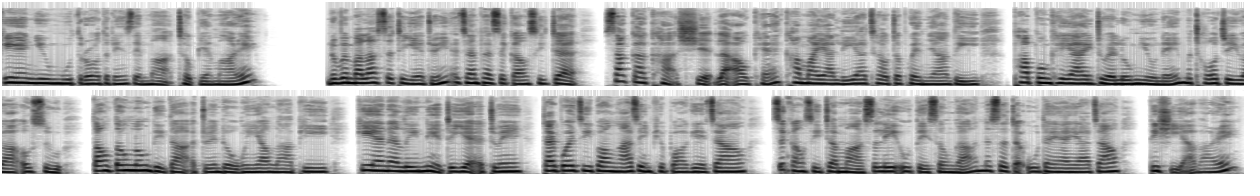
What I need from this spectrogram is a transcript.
KNU မူတရောသတင်းစင်မှထုတ်ပြန်ပါတယ်။နိုဝင်ဘာလ17ရက်တွင်အကြမ်းဖက်စစ်ကောင်စီတပ်စကခရှစ်လက်အောက်ခံခမာယာ406တပ်ဖွဲ့များသည်ဖပွန်ခရိုင်တွယ်လုံးမြို့နယ်မထောကျေးရွာအုပ်စုတောင်သုံးလုံးဒေသအတွင်းသို့ဝင်ရောက်လာပြီး KNL နှင့်တရက်အတွင်းတိုက်ပွဲကြီးပေါင်း9ကြိမ်ဖြစ်ပွားခဲ့ကြောင်းစစ်ကောင်စီတပ်မှ14ဦးသေဆုံးက22ဦးဒဏ်ရာရကြောင်းသိရှိရပါသည်။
